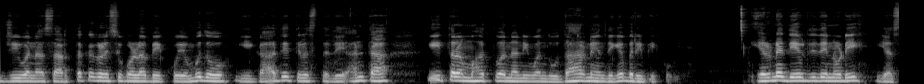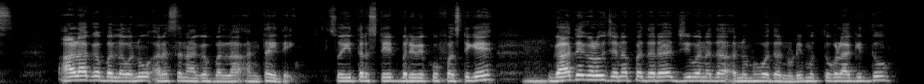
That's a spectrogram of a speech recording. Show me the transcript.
ಜೀವನ ಸಾರ್ಥಕಗೊಳಿಸಿಕೊಳ್ಳಬೇಕು ಎಂಬುದು ಈ ಗಾದೆ ತಿಳಿಸ್ತದೆ ಅಂತ ಈ ಥರ ಮಹತ್ವವನ್ನು ನೀವೊಂದು ಉದಾಹರಣೆಯೊಂದಿಗೆ ಬರೀಬೇಕು. ಎರಡನೇ ದೇವ್ರದಿದೆ ನೋಡಿ ಎಸ್ ಆಳಾಗಬಲ್ಲವನು ಅರಸನಾಗಬಲ್ಲ ಅಂತ ಇದೆ. ಸೊ ಈ ಥರ ಸ್ಟೇಟ್ ಬರೀಬೇಕು. ಫಸ್ಟಿಗೆ ಗಾದೆಗಳು ಜನಪದರ ಜೀವನದ ಅನುಭವದ ನುಡಿಮುತ್ತುಗಳಾಗಿದ್ದು,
